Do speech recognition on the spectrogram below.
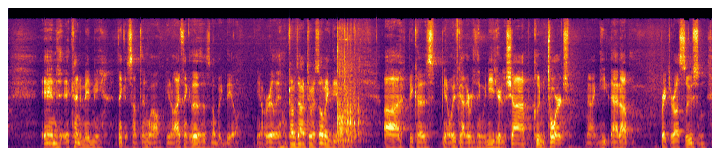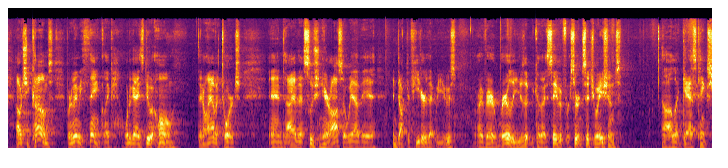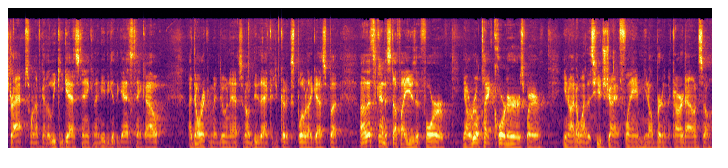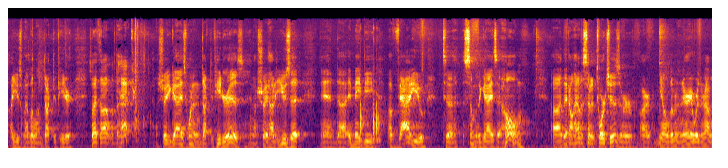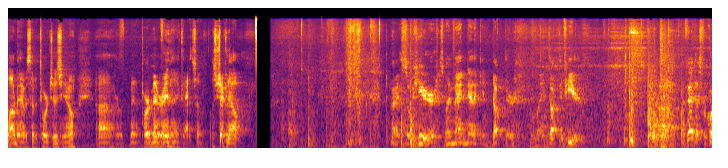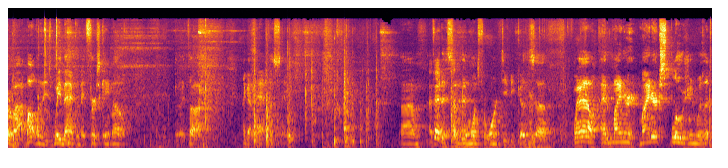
And it kind of made me think of something. Well, you know, I think this is no big deal. You know, really, when it comes down to it, it's no big deal. Uh, because, you know, we've got everything we need here at the shop, including the torch. Now I can heat that up, break the rust loose, and out she comes. But it made me think, like, what do guys do at home? They don't have a torch. And I have that solution here also. We have a inductive heater that we use. I very rarely use it because I save it for certain situations, uh, like gas tank straps when I've got a leaky gas tank and I need to get the gas tank out. I don't recommend doing that, so don't do that because you could explode, I guess. But uh, that's the kind of stuff I use it for, you know, real tight quarters where, you know, I don't want this huge giant flame, you know, burning the car down. So I use my little inductive heater. So I thought, what the heck? I'll show you guys what an inductive heater is and I'll show you how to use it. And uh, it may be of value to some of the guys at home uh, they don't have a set of torches or are you know living in an area where they're not allowed to have a set of torches you know uh, or an apartment or anything like that. So let's check it out. All right so here is my magnetic inductor my inductive heater. Uh, I've had this for quite a while. I bought one of these way back when they first came out because I thought I gotta have this thing. Um, I've had to send it in once for warranty because uh, well, I had a minor, minor explosion with it.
